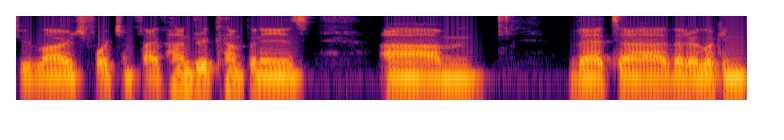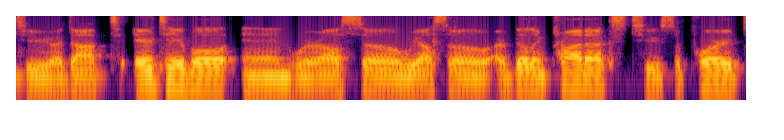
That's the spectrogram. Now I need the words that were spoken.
to large fortune 500 companies um, that uh, that are looking to adopt airtable and we're also we also are building products to support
